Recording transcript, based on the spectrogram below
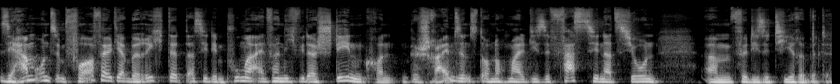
Sie haben uns im Vorfeld ja berichtet, dass Sie dem Puma einfach nicht widerstehen konnten. Beschreiben Sie uns doch nochmal diese Faszination ähm, für diese Tiere, bitte.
